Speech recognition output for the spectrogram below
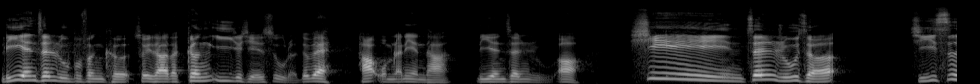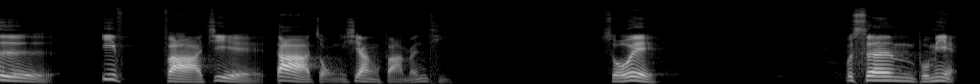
离言真如不分科，所以它的更一就结束了，对不对？好，我们来念它。离言真如啊，信真如者，即是一。法界大总相法门体，所谓不生不灭，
